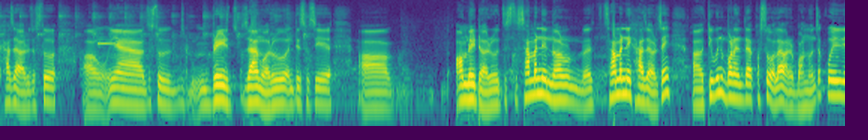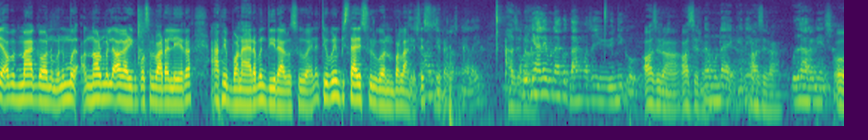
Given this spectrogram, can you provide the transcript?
खाजाहरू जस्तो यहाँ जस्तो ब्रेड जामहरू अनि त्यसपछि अम्लेटहरू त्यस्तो सामान्य नर्म सामान्य खाजाहरू चाहिँ त्यो पनि बनाइदिँदा कस्तो होला भनेर भन्नुहुन्छ। कोहीले अब माग गर्नु भने म नर्मली अगाडिको पसलबाट लिएर आफै बनाएर पनि दिइरहेको छु होइन? त्यो पनि बिस्तारै सुरु गर्नु पर्ला हामी चाहिँ हजुर यहाँले बनाएको दाङमा चाहिँ युनिक हो। हजुर हजुर। हजुर उदाहरणीय छ हो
